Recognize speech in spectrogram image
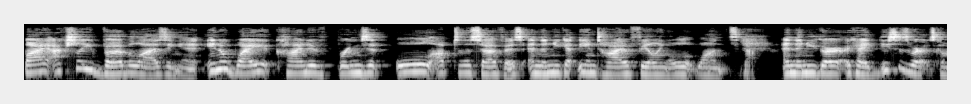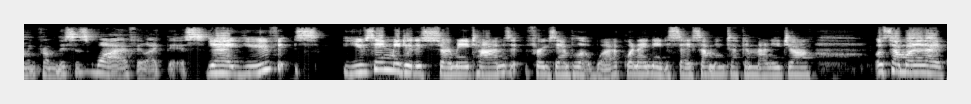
by actually verbalizing it, in a way, it kind of brings it all up to the surface and then you get the entire feeling all at once. Yeah. And then you go, okay, this is where it's coming from. This is why I feel like this. Yeah, you've you've seen me do this so many times. For example, at work when I need to say something to like a manager or someone, and I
